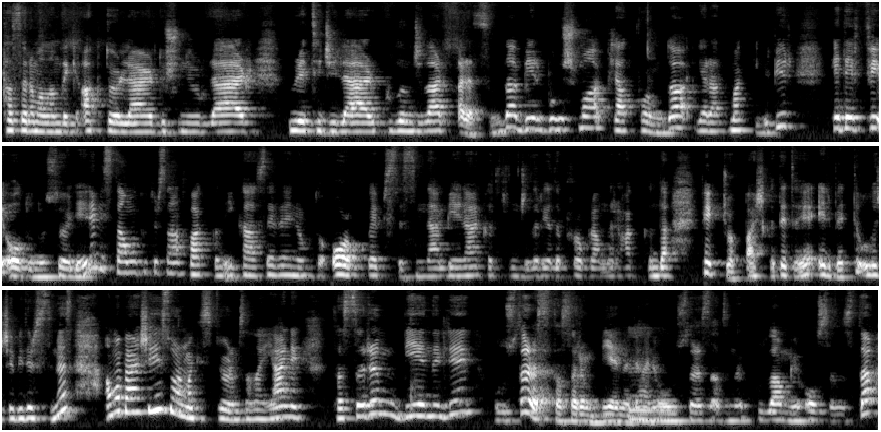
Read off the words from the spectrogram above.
tasarım alanındaki aktörler, düşünürler, üreticiler, kullanıcılar arasında bir buluşma platformu da yaratmak gibi bir hedefi olduğunu söyleyelim. İstanbul Kültür Sanat Vakfı'nın iksv.org web sitesinden Bienal katılımcıları ya da programları hakkında pek çok başka detaya elbette ulaşabilirsiniz. Ama ben şeyi sormak istiyorum sana. Yani tasarım bienali, uluslararası tasarım bienali Hmm. hani uluslararası adını kullanmıyor olsanız da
